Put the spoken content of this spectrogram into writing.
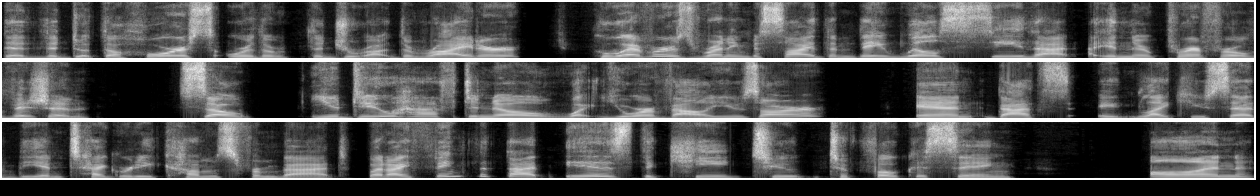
the the, the horse or the, the the rider, whoever is running beside them, they will see that in their peripheral vision. So you do have to know what your values are and that's eh, like you said the integrity comes from that but i think that that is the key to to focusing on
